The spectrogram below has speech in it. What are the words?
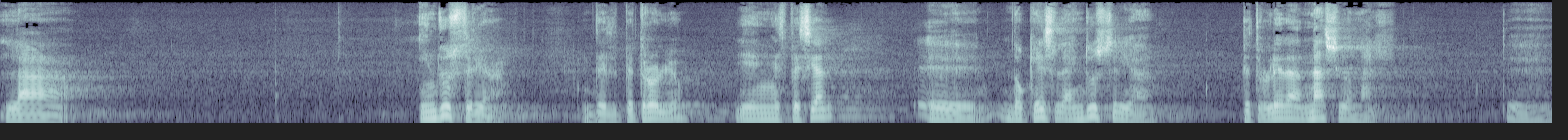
la industria del petróleo y en especial eh, lo que es la industria petrolera nacional. Eh,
